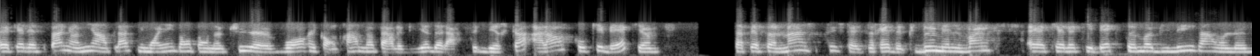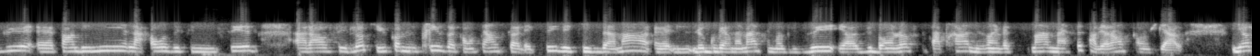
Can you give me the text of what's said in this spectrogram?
euh, que l'Espagne a mis en place les moyens dont on a pu euh, voir et comprendre là, par le biais de l'article d'IRCA, alors qu'au Québec, euh, ça fait seulement, je te dirais, depuis 2020 euh, que le Québec se mobilise. Hein, on l'a vu, euh, pandémie, la hausse des féminicides. Alors, c'est là qu'il y a eu comme une prise de conscience collective et qu'évidemment, euh, le gouvernement s'est mobilisé et a dit, bon, là, ça prend des investissements massifs en violence conjugale. Il y a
